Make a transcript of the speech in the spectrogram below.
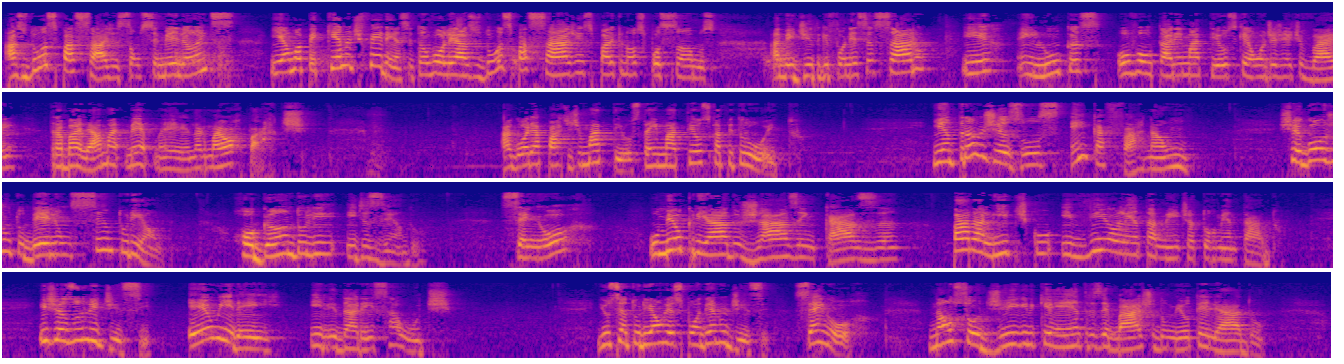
As duas passagens são semelhantes e é uma pequena diferença. Então, eu vou ler as duas passagens para que nós possamos à medida que for necessário, ir em Lucas ou voltar em Mateus, que é onde a gente vai trabalhar na maior parte. Agora é a parte de Mateus, está em Mateus capítulo 8. E entrando Jesus em Cafarnaum, chegou junto dele um centurião, rogando-lhe e dizendo: Senhor, o meu criado jaz em casa, paralítico e violentamente atormentado. E Jesus lhe disse: Eu irei e lhe darei saúde. E o centurião respondendo disse: Senhor, não sou digno que entres debaixo do meu telhado,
